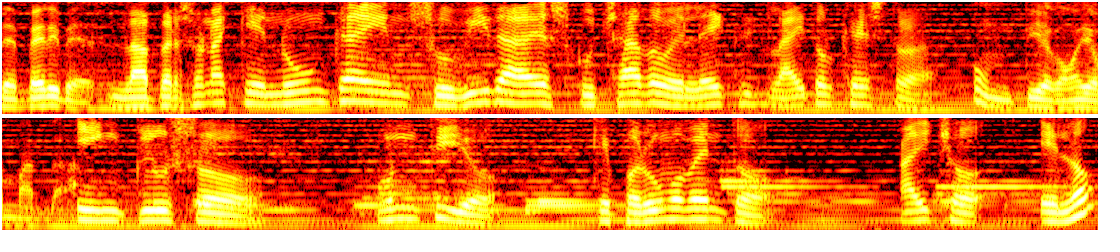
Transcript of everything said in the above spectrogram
The very best. la persona que nunca en su vida ha escuchado Electric Light Orchestra, Un tío como Dios manda. incluso un tío que por un momento ha dicho Elo,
